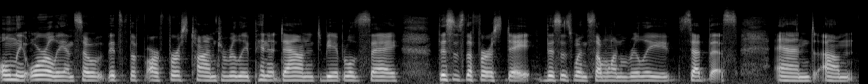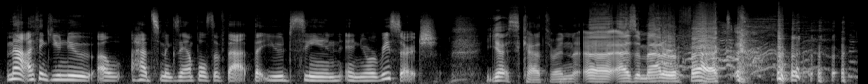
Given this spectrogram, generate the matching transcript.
only orally, and so it's the, our first time to really pin it down and to be able to say, this is the first date. This is when someone really said this. And um, Matt, I think you knew uh, had some examples of that that you'd seen in your research. Yes, Katherine. Uh, as a matter of fact,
